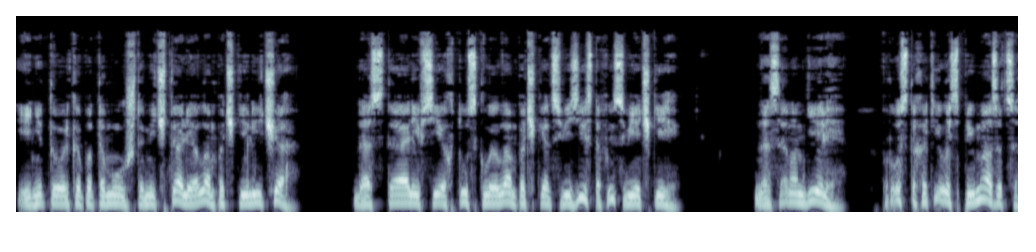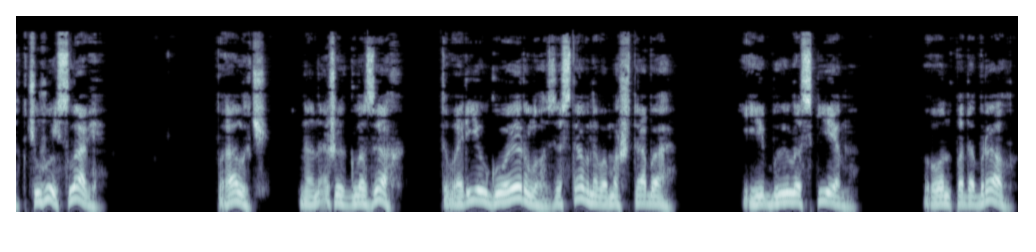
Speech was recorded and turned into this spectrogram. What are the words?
И не только потому, что мечтали о лампочке Ильича. Достали всех тусклые лампочки от связистов и свечки. На самом деле, просто хотелось примазаться к чужой славе. Палыч на наших глазах творил Гуэрло заставного масштаба. И было с кем. Он подобрал,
